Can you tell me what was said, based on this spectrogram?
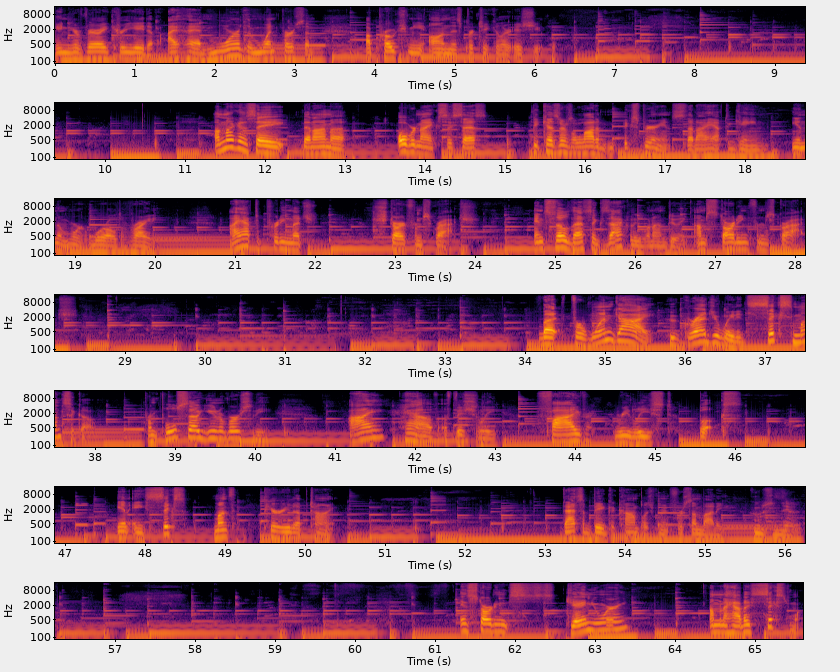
and you're very creative. I've had more than one person approach me on this particular issue. I'm not going to say that I'm a overnight success because there's a lot of experience that I have to gain in the world of writing. I have to pretty much start from scratch. And so that's exactly what I'm doing. I'm starting from scratch. But for one guy who graduated six months ago from Full Sail University, I have officially five released books in a six month period of time. That's a big accomplishment for somebody who's new. And starting January I'm going to have a sixth one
